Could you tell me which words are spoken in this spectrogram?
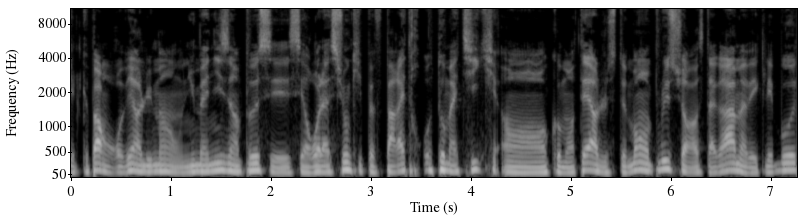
quelque part, on revient à l'humain. On humanise un peu ces, ces, relations qui peuvent paraître automatiques en commentaire, justement. En plus, sur Instagram, avec les bots,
